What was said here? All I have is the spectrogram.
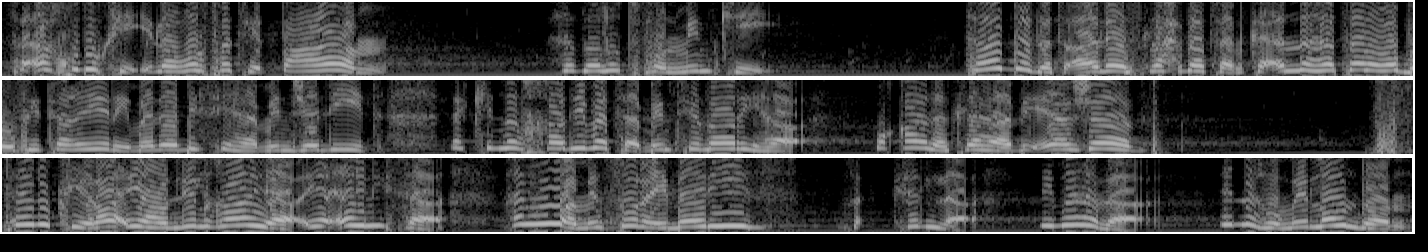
سأخذك إلى غرفة الطعام. هذا لطف منك. ترددت آليس لحظة كأنها ترغب في تغيير ملابسها من جديد لكن الخادمة بانتظارها وقالت لها بإعجاب. فستانك رائع للغاية يا آنسة هل هو من صنع باريس؟ كلا. لماذا؟ إنه من لندن.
